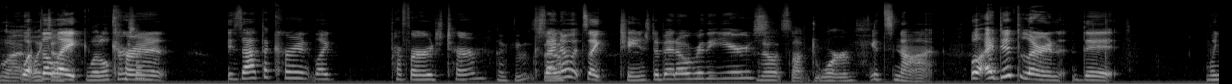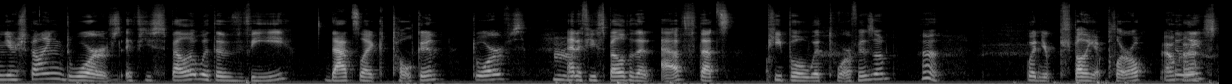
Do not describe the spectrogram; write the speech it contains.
What, what like the a like little person? current is that the current like preferred term? I think Because so. I know it's like changed a bit over the years. I know it's not dwarves. It's not. Well, I did learn that when you're spelling dwarves, if you spell it with a V, that's like Tolkien dwarves, Hmm. and if you spell it with an F, that's people with dwarfism. Huh. When you're spelling it plural, at Okay. least.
